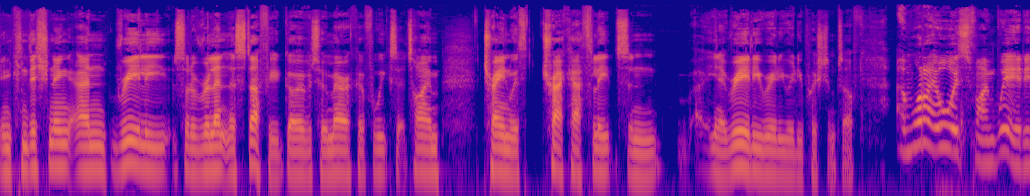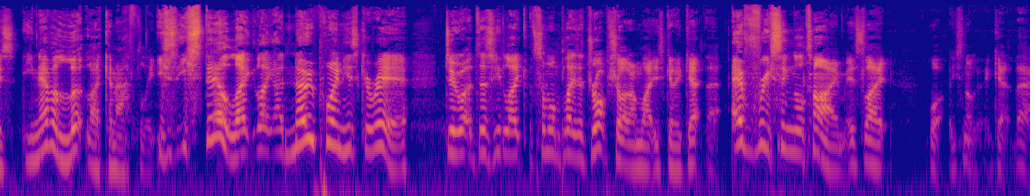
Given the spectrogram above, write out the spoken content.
in conditioning and really sort of relentless stuff. He'd go over to America for weeks at a time, train with track athletes, and you know really, really, really pushed himself. And what I always find weird is he never looked like an athlete. He's, he's still like like at no point in his career do does he like someone plays a drop shot and I'm like he's going to get there. Every single time it's like what he's not going to get there.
